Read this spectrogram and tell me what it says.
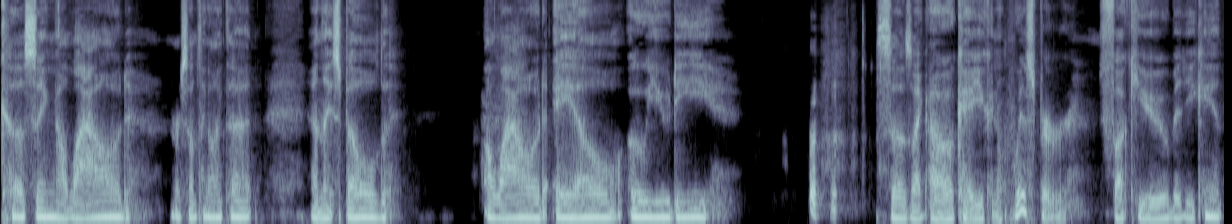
cussing allowed or something like that. And they spelled allowed A L O U D. So it's like, oh, okay, you can whisper "fuck you," but you can't.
